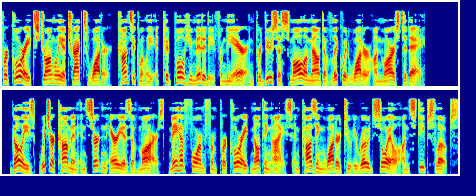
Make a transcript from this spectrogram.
Perchlorate strongly attracts water, consequently it could pull humidity from the air and produce a small amount of liquid water on Mars today. Gullies, which are common in certain areas of Mars, may have formed from perchlorate melting ice and causing water to erode soil on steep slopes.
